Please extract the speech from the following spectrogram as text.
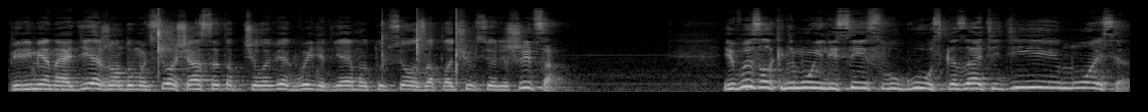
перемены одежды, он думает, все, сейчас этот человек выйдет, я ему тут все заплачу, все решится. И вызвал к нему Елисей слугу сказать, иди мойся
